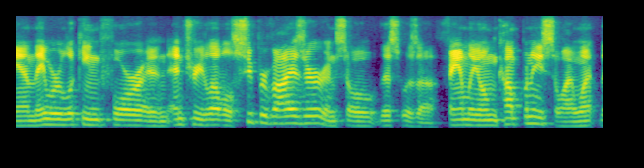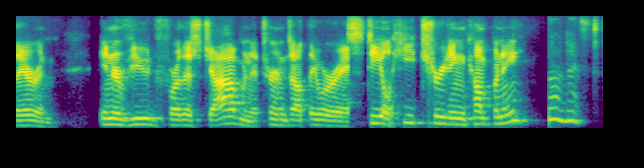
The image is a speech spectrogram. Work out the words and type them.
And they were looking for an entry level supervisor. And so this was a family owned company. So I went there and interviewed for this job, and it turns out they were a steel heat treating company. Oh, nice.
